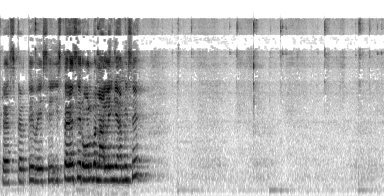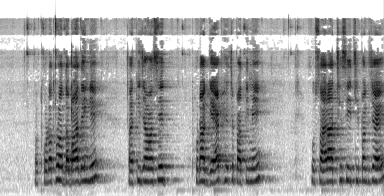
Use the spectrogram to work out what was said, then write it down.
प्रेस करते हुए इसे, इस तरह से रोल बना लेंगे हम इसे। थोड़ा थोड़ा दबा देंगे ताकि जहाँ से थोड़ा गैप है चपाती में, वो सारा अच्छे से चिपक जाए।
